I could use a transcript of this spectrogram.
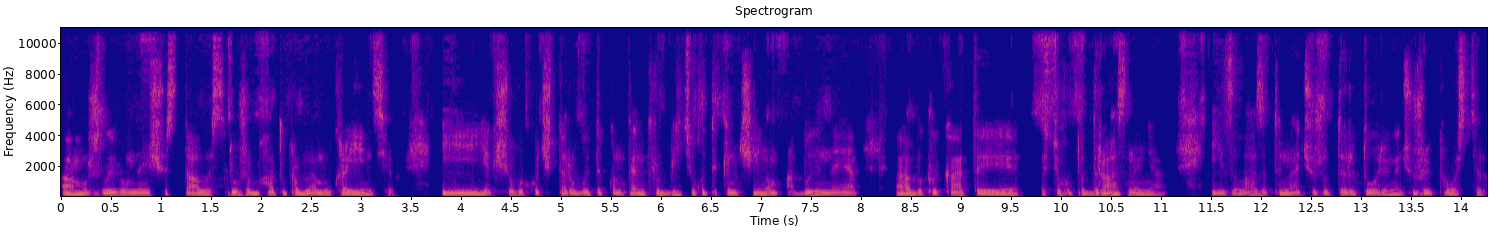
а можливо, в неї щось сталося. Дуже багато проблем в українців. І якщо ви хочете робити контент, робіть його таким чином, аби не викликати ось цього подразнення і залазити на чужу територію, на чужий простір.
